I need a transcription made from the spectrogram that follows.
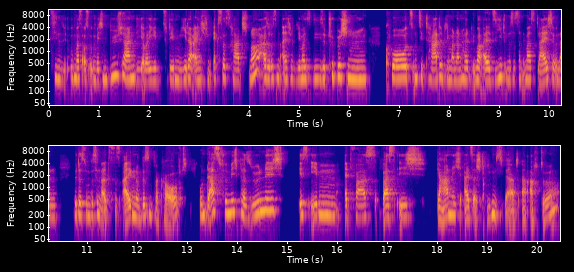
ziehen irgendwas aus irgendwelchen Büchern, die aber je, zu dem jeder eigentlich schon Access hat. Ne? Also das sind eigentlich immer diese typischen Quotes und Zitate, die man dann halt überall sieht und es ist dann immer das Gleiche und dann wird das so ein bisschen als das eigene Wissen verkauft. Und das für mich persönlich ist eben etwas, was ich gar nicht als erstrebenswert erachte,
